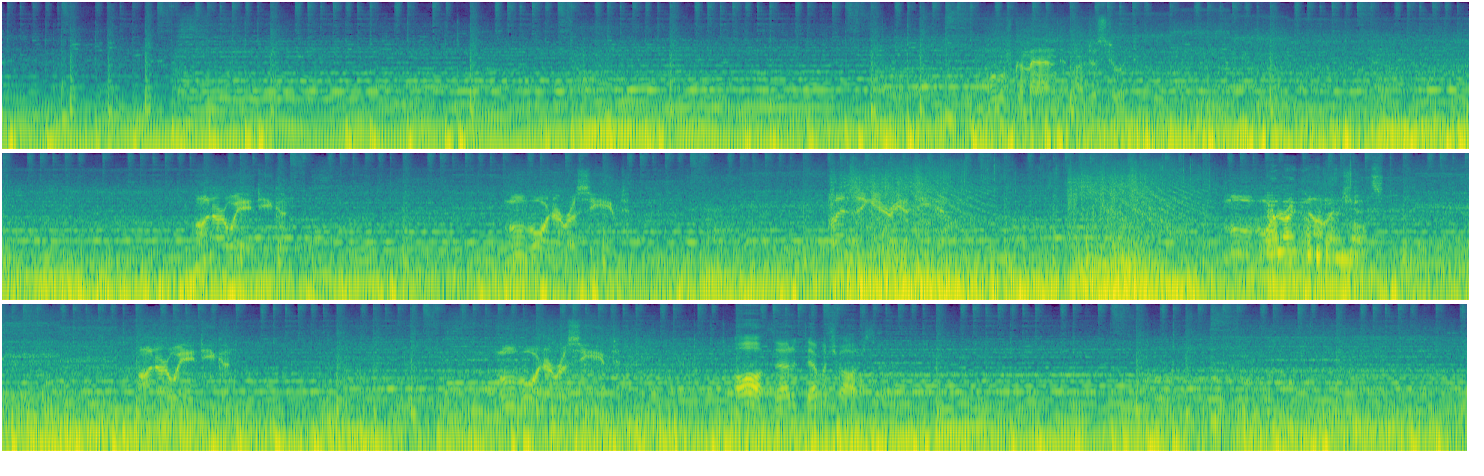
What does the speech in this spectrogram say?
Move command understood. On our way, Deacon. Move order received. Hoverdyne acknowledged. lost. On our way, Deacon. Move order received. Oh, they had a demo charge there.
